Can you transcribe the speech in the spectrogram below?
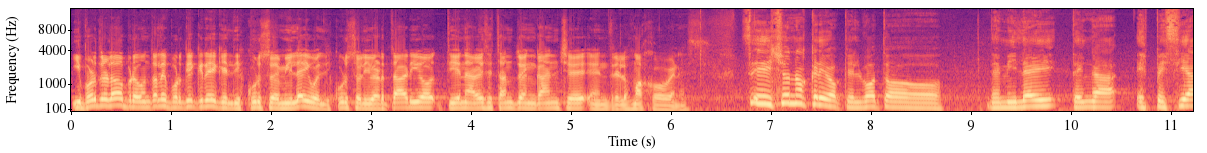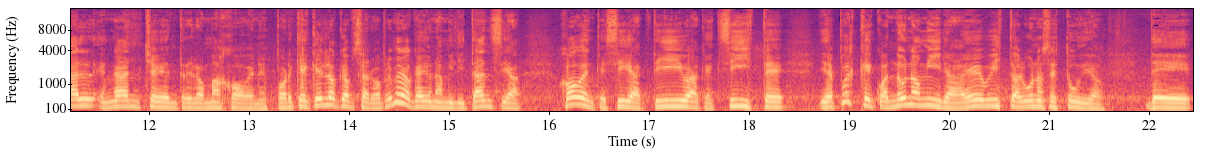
Y por otro lado, preguntarle por qué cree que el discurso de Milei o el discurso libertario tiene a veces tanto enganche entre los más jóvenes. Sí, yo no creo que el voto de Milei tenga especial enganche entre los más jóvenes. Porque, ¿qué es lo que observo? Primero que hay una militancia joven que sigue activa, que existe, y después que cuando uno mira, he visto algunos estudios de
